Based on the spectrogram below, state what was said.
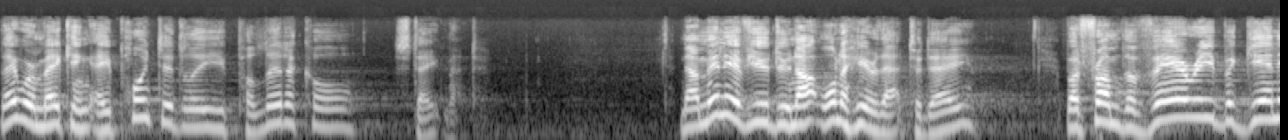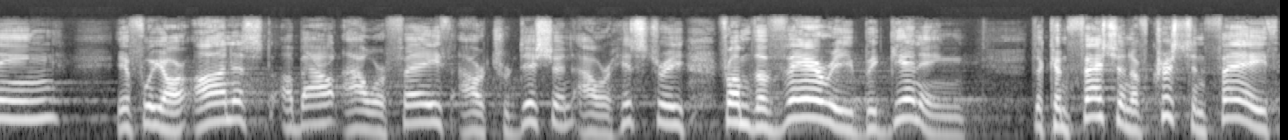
they were making a pointedly political statement. Now, many of you do not want to hear that today, but from the very beginning, if we are honest about our faith, our tradition, our history, from the very beginning, the confession of Christian faith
